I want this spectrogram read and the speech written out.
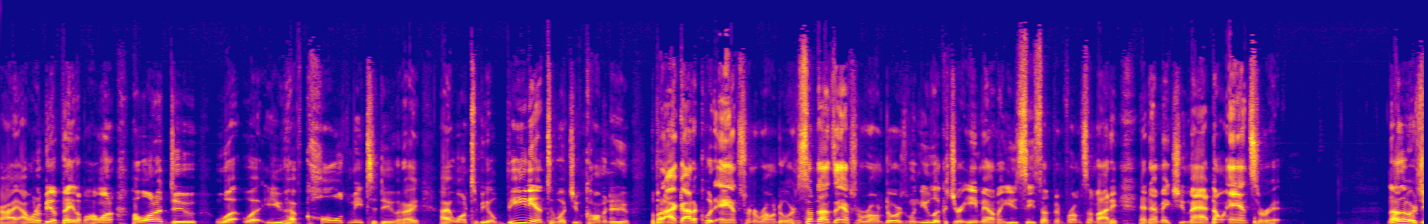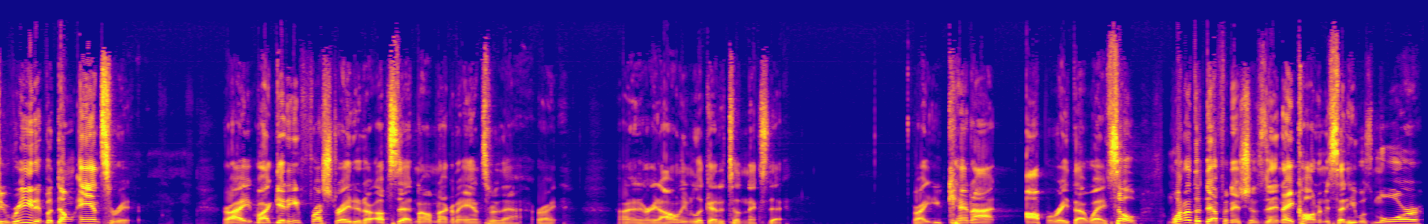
Right? I want to be available. I want, I want to do what, what you have called me to do, and I, I want to be obedient to what you've called me to do, but I got to quit answering the wrong doors. And sometimes answering the wrong doors when you look at your email and you see something from somebody and that makes you mad. Don't answer it. In other words, you read it, but don't answer it, right? By getting frustrated or upset. No, I'm not going to answer that, right? I don't even look at it till the next day, right? You cannot operate that way. So, one of the definitions, then they called him and said he was more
